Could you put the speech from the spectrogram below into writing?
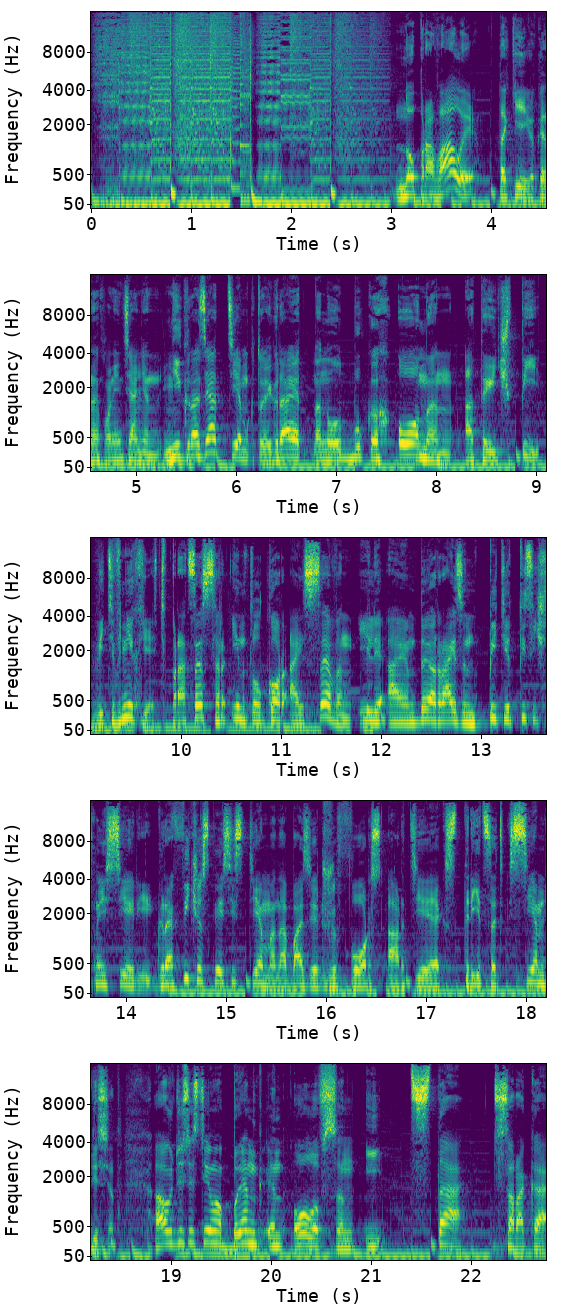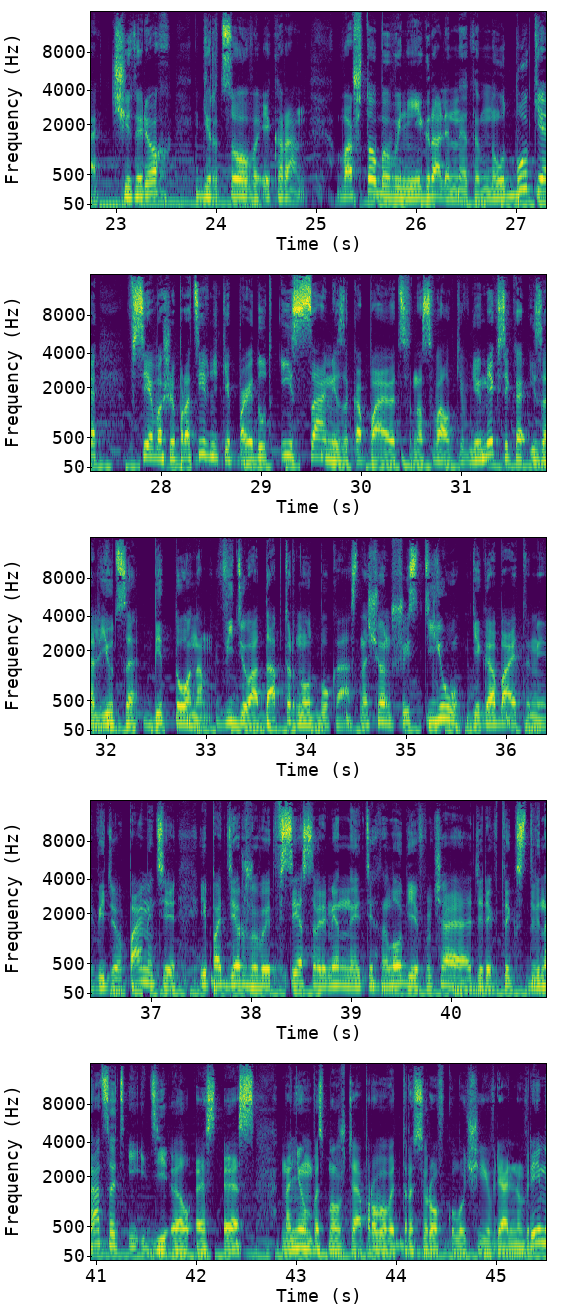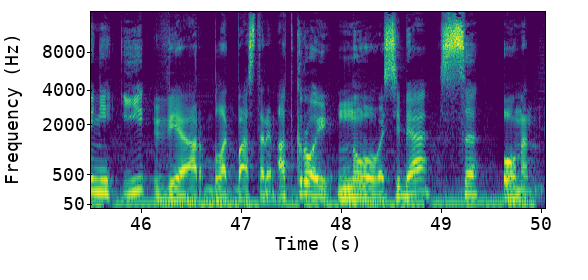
Но провалы, такие как инопланетянин, не грозят тем, кто играет на ноутбуках Omen от HP, ведь в них есть процессор Intel Core i7 или AMD Ryzen 5000 серии, графическая система на базе GeForce RTX 3070, аудиосистема Bang Olufsen и 100 44-герцовый экран. Во что бы вы ни играли на этом ноутбуке, все ваши противники пойдут и сами закопаются на свалке в Нью-Мексико и зальются бетоном. Видеоадаптер ноутбука оснащен 6 гигабайтами видеопамяти и поддерживает все современные технологии, включая DirectX 12 и DLSS. На нем вы сможете опробовать трассировку лучей в реальном времени и VR-блокбастеры. Открой нового себя с Omen.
